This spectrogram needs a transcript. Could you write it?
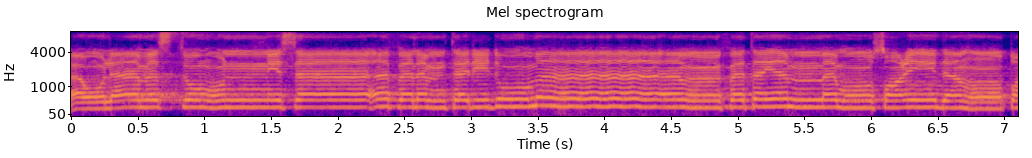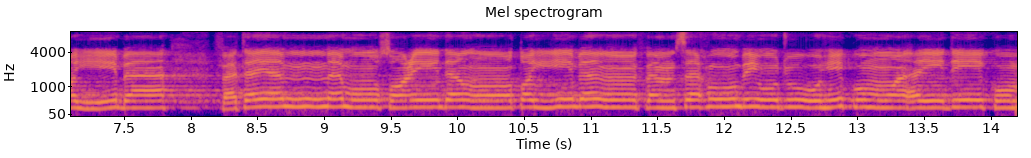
أو لامستم النساء فلم تجدوا ماء فتيمموا صعيدا طيبا فتيمموا صعيدا طيبا فامسحوا بوجوهكم وأيديكم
